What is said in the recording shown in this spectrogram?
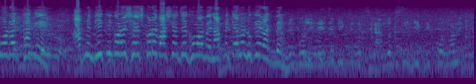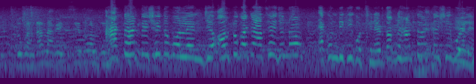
প্রোডাক্ট থাকে আপনি বিক্রি করে শেষ করে বাসায় যে ঘুমাবেন আপনি কেন লুকিয়ে রাখবেন? আমি বলি নাই যে বিক্রি করছি না। আমি বলছি বিক্রি করব আমি। দোকানদার লাগাই দিচ্ছি অল্প হাঁটতে হাঁটতে এসেই তো বললেন যে অল্প কয়টা আছে এই জন্য এখন বিক্রি করছি না। এটা তো আপনি হাঁটতে হাঁটতে এসেই বললেন।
